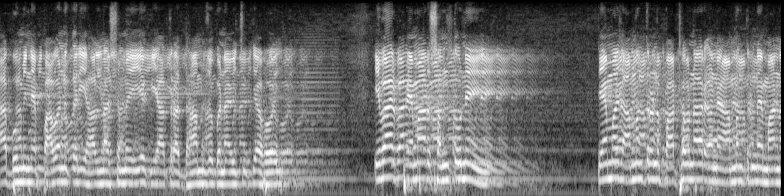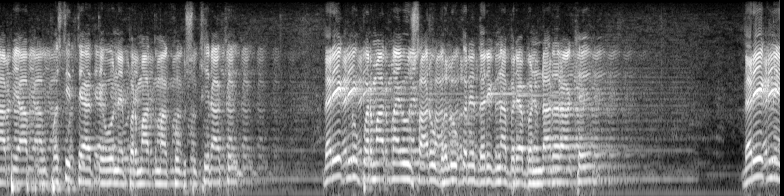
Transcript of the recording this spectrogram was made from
આ ભૂમિને પાવન કરી હાલના સમયે એક યાત્રા ધામ જો બનાવી ચૂક્યા હોય. એવા પ્રેમાળ સંતોને તેમજ આમંત્રણ પાઠવનાર અને આમંત્રણને માન આપી આપ ઉપસ્થિત થયા તેઓને પરમાત્મા ખૂબ સુખી રાખે. દરેકનું પરમાત્મા એવું સારું ભલું કરે, દરેકના ભર્યા ભંડાર રાખે. દરેકને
